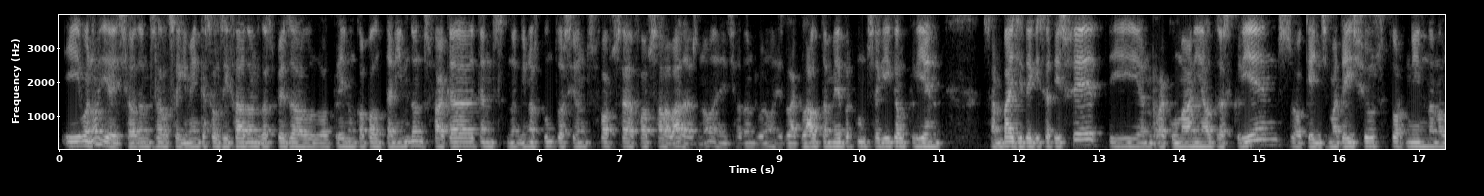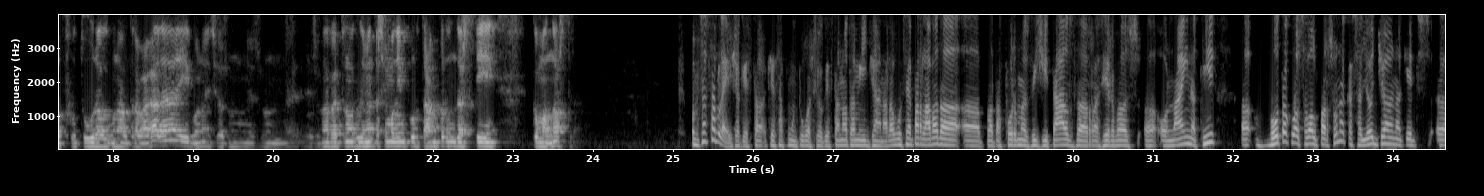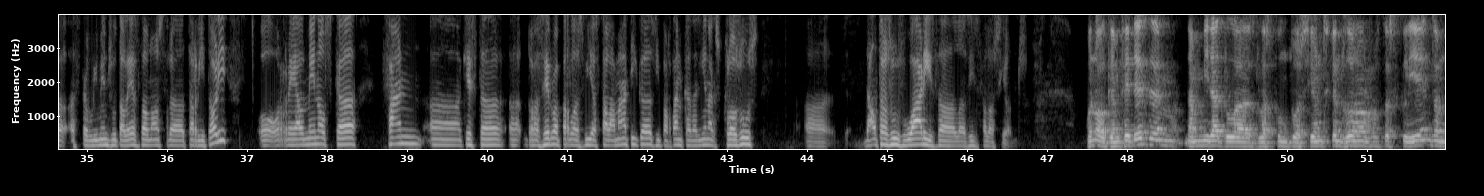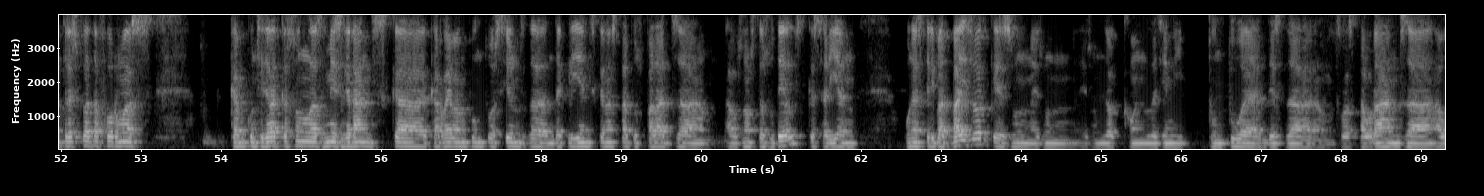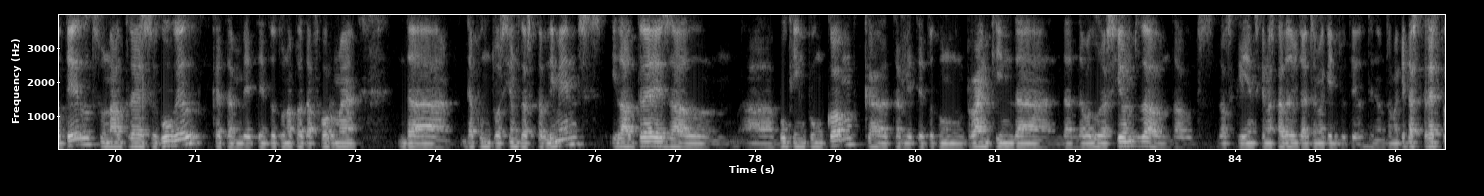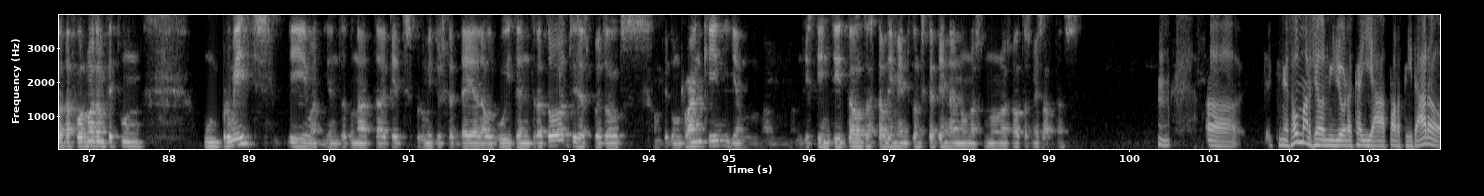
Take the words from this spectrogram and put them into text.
i, bueno, i això, doncs, el seguiment que se'ls hi fa doncs, després al, al client un cop el tenim doncs, fa que, que ens doni unes puntuacions força, força elevades. No? I això doncs, bueno, és la clau també per aconseguir que el client se'n vagi d'aquí satisfet i en recomani altres clients o que ells mateixos tornin en el futur alguna altra vegada i bueno, això és, un, és, un, és una retroalimentació molt important per un destí com el nostre. Com s'estableix aquesta, aquesta puntuació, aquesta nota mitjana? Ara vostè parlava de uh, plataformes digitals, de reserves uh, online. Aquí uh, vota qualsevol persona que s'allotja en aquests uh, establiments hotelers del nostre territori o realment els que fan uh, aquesta uh, reserva per les vies telemàtiques i, per tant, quedarien exclosos uh, d'altres usuaris de les instal·lacions? Bueno, el que hem fet és hem, hem mirat les, les puntuacions que ens donen els nostres clients amb tres plataformes que hem considerat que són les més grans que, que reben puntuacions de, de clients que han estat hospedats a, als nostres hotels, que serien un TripAdvisor, que és un, és un, és un lloc on la gent hi puntua des de restaurants a, hotels. Un altre és Google, que també té tota una plataforma de, de puntuacions d'establiments. I l'altre és el, Booking.com, que també té tot un rànquing de, de, de valoracions de, dels, dels clients que han estat allotjats en aquells hotels. I doncs amb aquestes tres plataformes han fet un, un promig i, bueno, i ens ha donat aquests promitjos que et deia del 8 entre tots i després els, han fet un rànquing i hem distingit els establiments doncs, que tenen unes, unes notes més altes. Mm. Uh, quin és el marge de millora que hi ha a partir d'ara?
